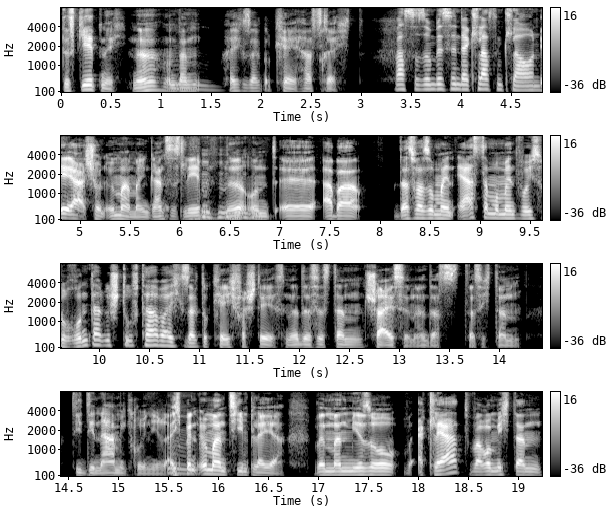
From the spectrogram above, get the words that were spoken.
das geht nicht. Ne? Und dann mhm. habe ich gesagt, okay, hast recht. Warst du so ein bisschen der Klassenclown? Ja, schon immer, mein ganzes Leben. ne? Und äh, aber das war so mein erster Moment, wo ich so runtergestuft habe, habe ich gesagt, okay, ich verstehe es. Ne? Das ist dann scheiße, ne? dass, dass ich dann die Dynamik ruiniere. Mhm. Ich bin immer ein Teamplayer. Wenn man mir so erklärt, warum ich dann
